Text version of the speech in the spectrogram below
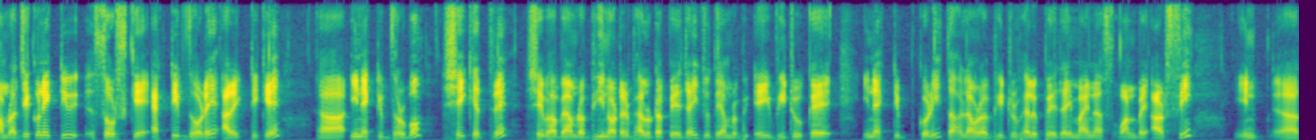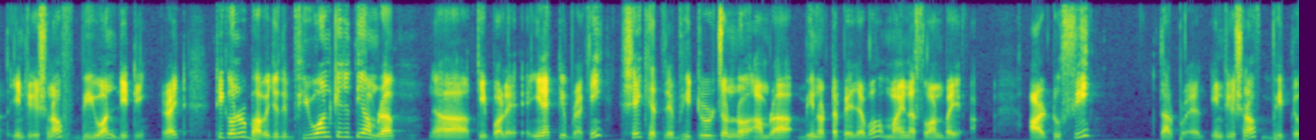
আমরা যে কোনো একটি সোর্সকে অ্যাক্টিভ ধরে আরেকটিকে ইনঅ্যাক্টিভ ধরব, সেই ক্ষেত্রে সেভাবে আমরা ভি নটের ভ্যালুটা পেয়ে যাই। যদি আমরা এই ভি টুকে ইনঅ্যাক্টিভ করি, তাহলে আমরা ভি টুর ভ্যালু পেয়ে যাই minus one by R C in integration of V one D T right ঠিক অনুরূপভাবে যদি ভি ওয়ানকে যদি আমরা কি বলে ইনঅ্যাক্টিভ রাখি, সেই ক্ষেত্রে ভি টুর জন্য আমরা ভি নটটা পেয়ে যাব minus one by R two C তারপর integration of V two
